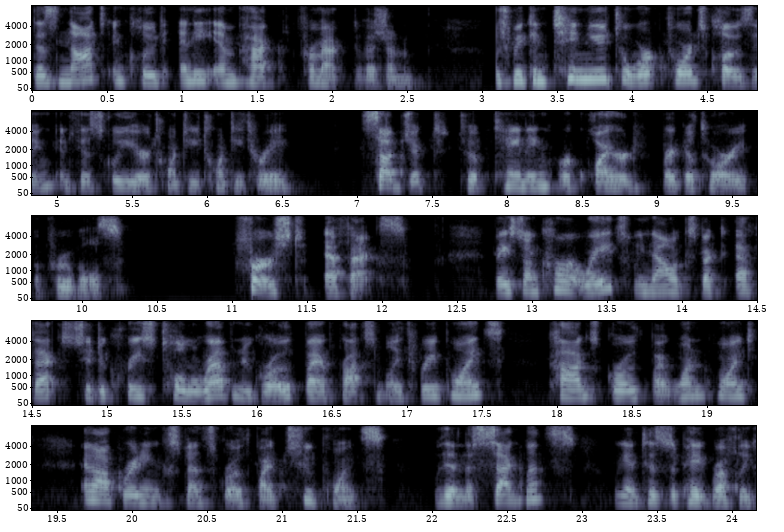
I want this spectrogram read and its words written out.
does not include any impact from Activision, which we continue to work towards closing in fiscal year 2023, subject to obtaining required regulatory approvals. First, FX. Based on current rates, we now expect FX to decrease total revenue growth by approximately 3 points, COGS growth by 1 point, and operating expense growth by 2 points. Within the segments, we anticipate roughly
